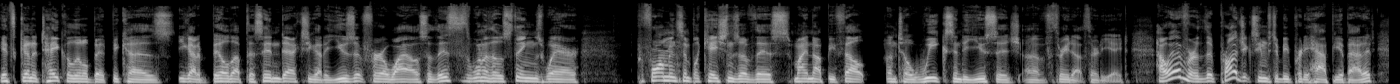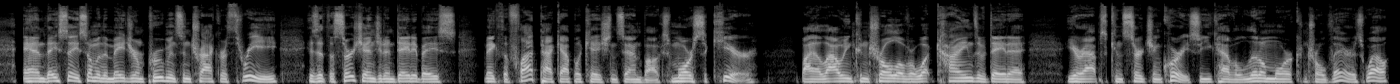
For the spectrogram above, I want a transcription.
it's going to take a little bit because you got to build up this index, you got to use it for a while. So this is one of those things where performance implications of this might not be felt until weeks into usage of 3.38. However, the project seems to be pretty happy about it, and they say some of the major improvements in Tracker 3 is that the search engine and database make the Flatpak application sandbox more secure. by allowing control over what kinds of data your apps can search and query. So you have a little more control there as well.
